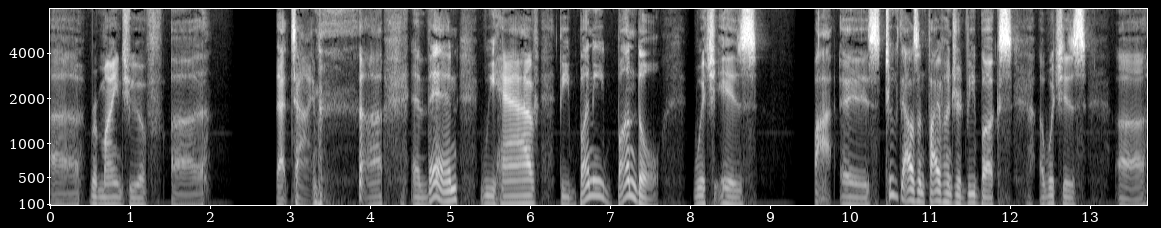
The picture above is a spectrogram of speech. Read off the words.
uh, remind you of uh, that time. uh, and then we have the bunny bundle, which is is two thousand five hundred V bucks, uh, which is uh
